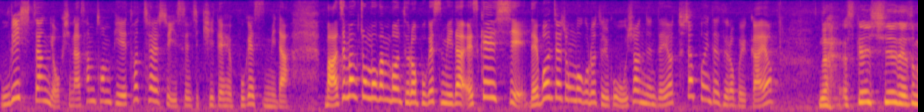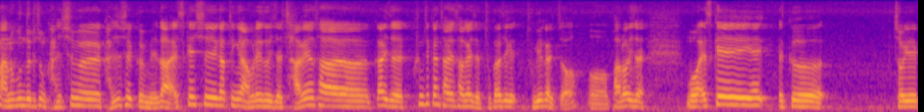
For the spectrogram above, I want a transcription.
우리 시장 역시나 삼천피에 터치할 수 있을지 기대해 보겠습니다. 마지막 종목 한번 들어보겠습니다. SKC 네 번째 종목으로 들고 오셨는데요. 투자 포인트 들어볼까요? 네, SKC에 대해서 많은 분들이 좀 관심을 가지실 겁니다. SKC 같은 경우 아무래도 이제 자회사가 이제 큼직한 자회사가 이제 두 가지 두 개가 있죠. 어, 바로 이제 뭐 SK의 그 저기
